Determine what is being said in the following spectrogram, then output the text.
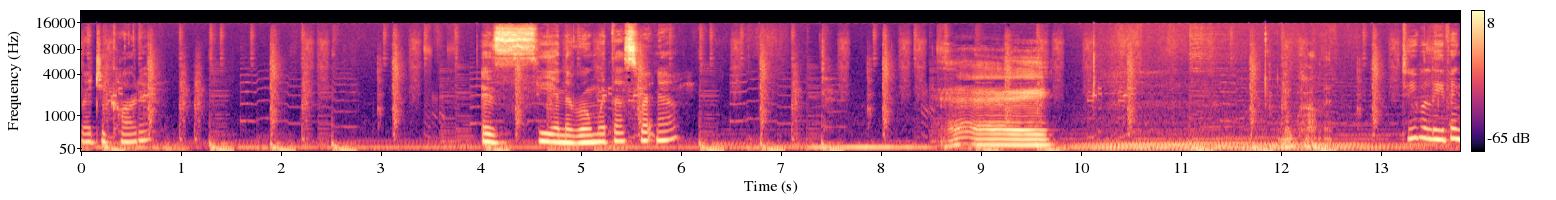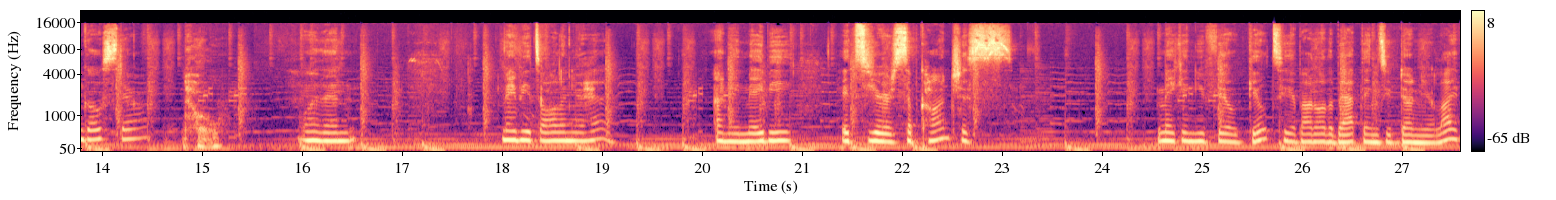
Reggie Carter? Is he in the room with us right now? Hey. No comment. Do you believe in ghosts, Daryl? No. Well, then, maybe it's all in your head. I mean, maybe it's your subconscious making you feel guilty about all the bad things you've done in your life,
